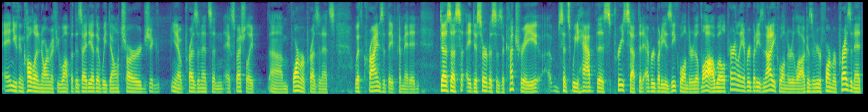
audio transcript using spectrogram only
and you can call it a norm if you want, but this idea that we don't charge, you know, presidents and especially um, former presidents with crimes that they've committed does us a disservice as a country uh, since we have this precept that everybody is equal under the law. Well, apparently everybody's not equal under the law because if you're a former president,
